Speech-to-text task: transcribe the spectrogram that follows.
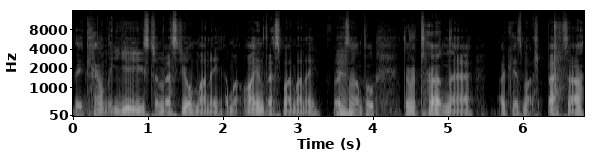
the account that you use to invest your money and where I invest my money, for Yeah. example, the return there, okay, is much better.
